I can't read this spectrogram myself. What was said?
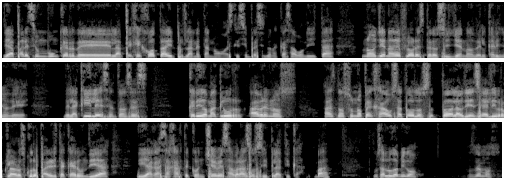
Ya parece un búnker de la PGJ y pues la neta no, es que siempre ha sido una casa bonita, no llena de flores, pero sí lleno del cariño de, del Aquiles. Entonces, querido McClure, ábrenos haznos un open house a todos los, toda la audiencia del libro Claroscuro para irte a caer un día y agasajarte con cheves, abrazos y plática. ¿Va? Un saludo, amigo. Nos vemos.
